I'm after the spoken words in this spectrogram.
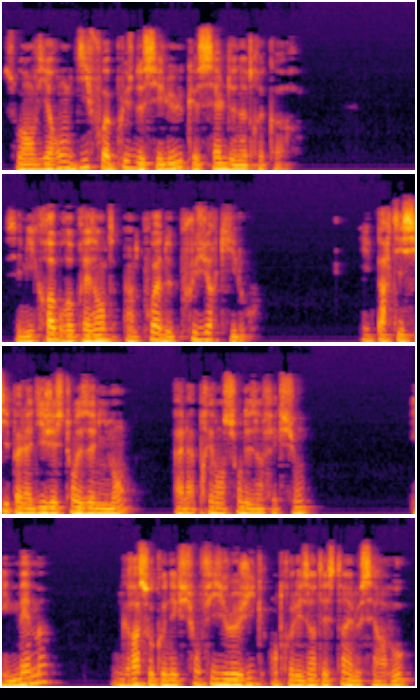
soit environ 10 fois plus de cellules que celles de notre corps. Ces microbes représentent un poids de plusieurs kilos. Il participe à la digestion des aliments, à la prévention des infections, et même, grâce aux connexions physiologiques entre les intestins et le cerveau,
